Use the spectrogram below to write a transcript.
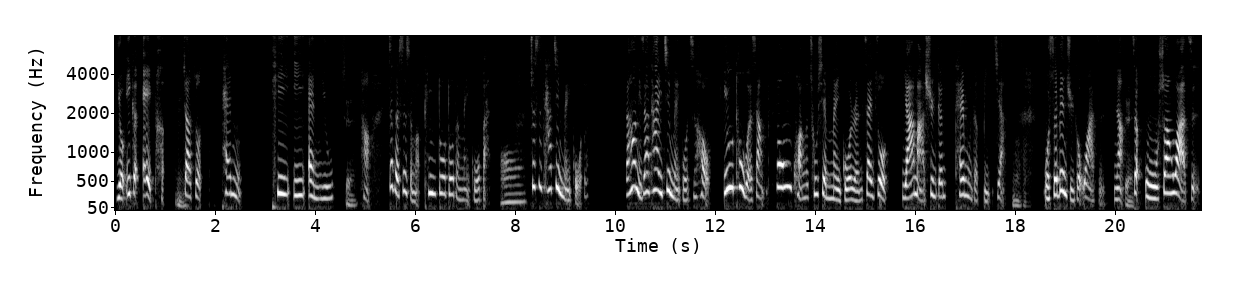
有一个 App 叫做 Temu，T E M U，是，好，这个是什么？拼多多的美国版。哦，就是它进美国了，然后你知道它一进美国之后，YouTube 上疯狂的出现美国人在做。亚马逊跟 Temu 的比价，嗯，我随便举个袜子，你知道这五双袜子，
